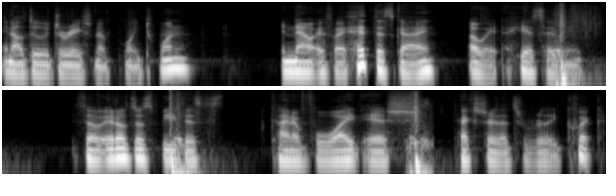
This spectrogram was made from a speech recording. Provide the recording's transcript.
and I'll do a duration of 0.1. And now if I hit this guy, oh wait, he has hit me. So it'll just be this kind of white-ish texture that's really quick.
